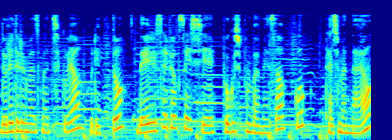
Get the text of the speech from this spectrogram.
노래 들으면서 마치고요. 우리 또 내일 새벽 3시에 보고 싶은 밤에서 꼭 다시 만나요.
